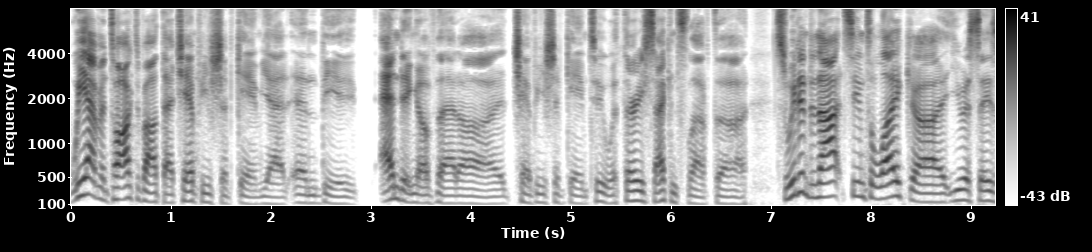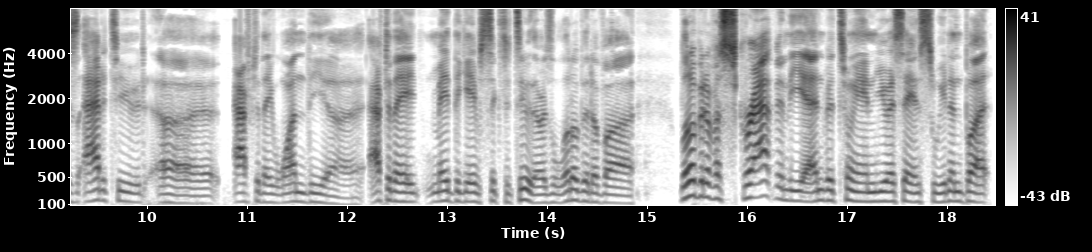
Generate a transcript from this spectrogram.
we haven't talked about that championship game yet and the ending of that uh, championship game too with 30 seconds left uh, sweden did not seem to like uh, usa's attitude uh, after they won the uh, after they made the game 6 to 2 there was a little bit of a little bit of a scrap in the end between usa and sweden but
